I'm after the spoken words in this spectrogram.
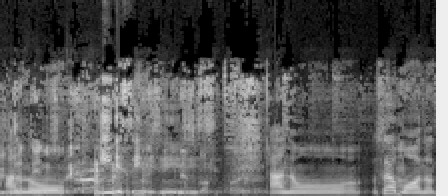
言っちゃっていいんですね。いいんです、いいんです、あの、それはもうあの、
